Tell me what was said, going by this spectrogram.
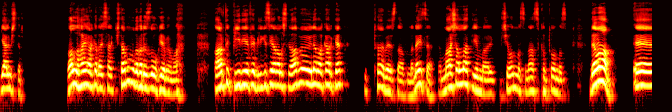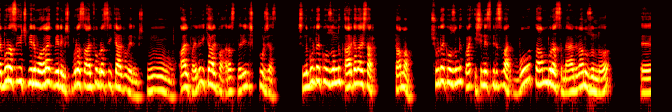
gelmiştir. Vallahi arkadaşlar kitabı bu kadar hızlı okuyamıyorum ha. Artık pdf'e bilgisayar alıştı abi böyle bakarken tövbe estağfurullah. Neyse maşallah diyeyim bari bir şey olmasın ha sıkıntı olmasın. Devam. Ee, burası 3 birim olarak verilmiş. Burası alfa burası 2 alfa verilmiş. Hmm, alfa ile 2 alfa arasında bir ilişki kuracağız. Şimdi buradaki uzunluk arkadaşlar tamam. Şuradaki uzunluk bak işin esprisi var. Bu tam burası merdiven uzunluğu. Ee,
